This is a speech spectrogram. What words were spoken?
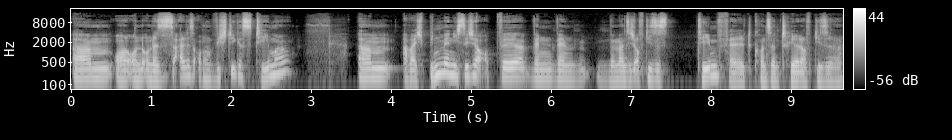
Ähm, und, und, und das ist alles auch ein wichtiges Thema. Ähm, aber ich bin mir nicht sicher, ob wir, wenn, wenn, wenn man sich auf dieses Themenfeld konzentriert, auf diese,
